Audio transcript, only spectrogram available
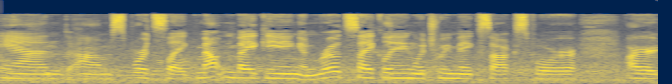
and um, sports like mountain biking and road cycling, which we make socks for, are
